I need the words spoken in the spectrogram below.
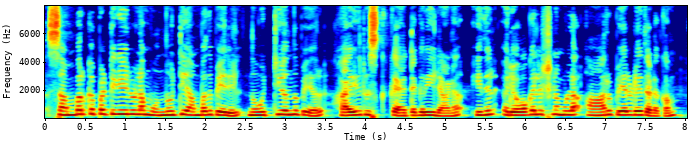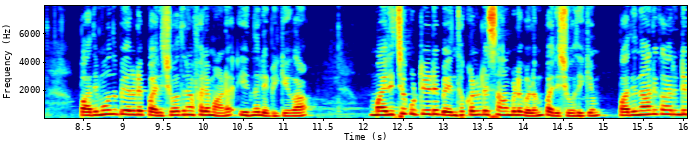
സമ്പർക്ക പട്ടികയിലുള്ള മുന്നൂറ്റി അമ്പത് പേരിൽ നൂറ്റിയൊന്ന് പേർ ഹൈ റിസ്ക് കാറ്റഗറിയിലാണ്. ഇതിൽ രോഗലക്ഷണമുള്ള ആറു പേരുടേതടക്കം പതിമൂന്ന് പേരുടെ പരിശോധനാ ഫലമാണ് ഇന്ന് ലഭിക്കുക. മരിച്ച കുട്ടിയുടെ ബന്ധുക്കളുടെ സാമ്പിളുകളും പരിശോധിക്കും. പതിനാലുകാരന്റെ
